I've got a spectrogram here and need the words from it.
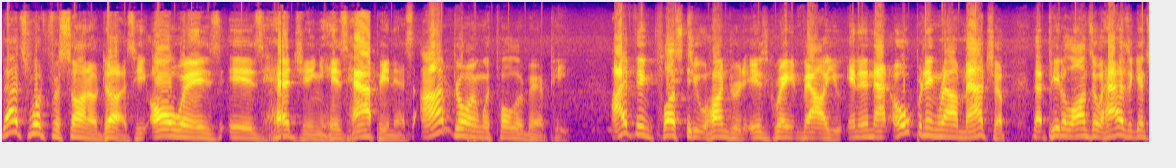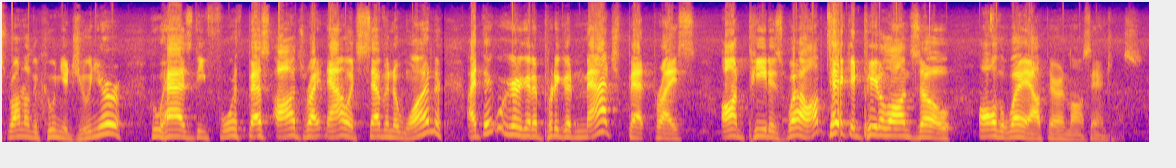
That's what Fasano does. He always is hedging his happiness. I'm going with Polar Bear Pete. I think plus 200 is great value. And in that opening round matchup that Pete Alonso has against Ronald Acuna Jr., who has the fourth best odds right now at 7 to 1, I think we're going to get a pretty good match bet price on Pete as well. I'm taking Pete Alonso all the way out there in Los Angeles.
